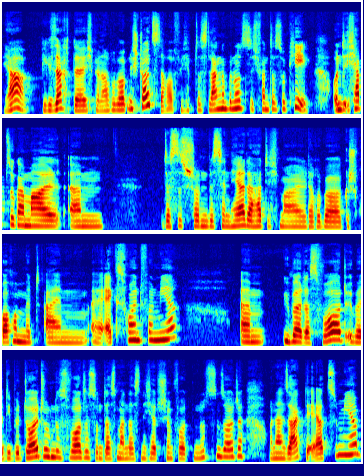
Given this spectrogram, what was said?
ja, wie gesagt, äh, ich bin auch überhaupt nicht stolz darauf. Ich habe das lange benutzt, ich fand das okay. Und ich habe sogar mal ähm, das ist schon ein bisschen her, da hatte ich mal darüber gesprochen mit einem äh, Ex-Freund von mir, ähm, über das Wort, über die Bedeutung des Wortes und dass man das nicht als Schimpfwort nutzen sollte. Und dann sagte er zu mir,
